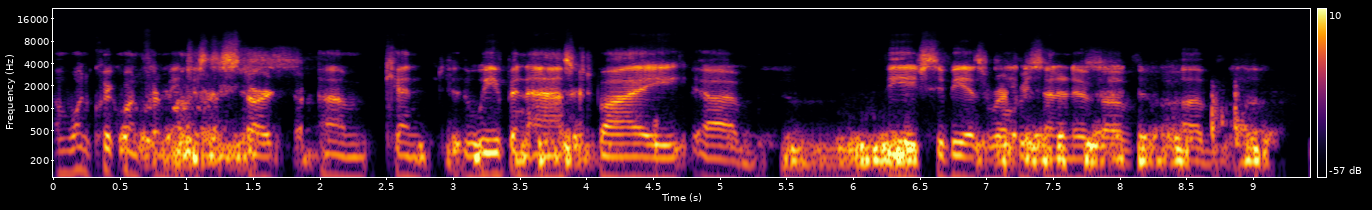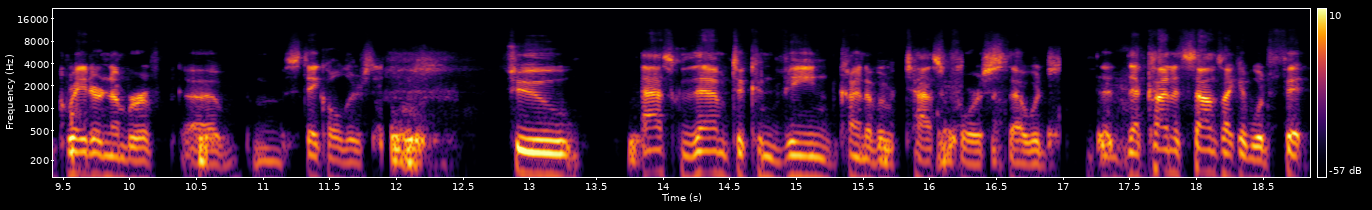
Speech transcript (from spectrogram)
Uh, one quick one for me, just to start. Um, Ken, we've been asked by um, VHCB as a representative of a greater number of uh, stakeholders to ask them to convene kind of a task force that would that, that kind of sounds like it would fit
